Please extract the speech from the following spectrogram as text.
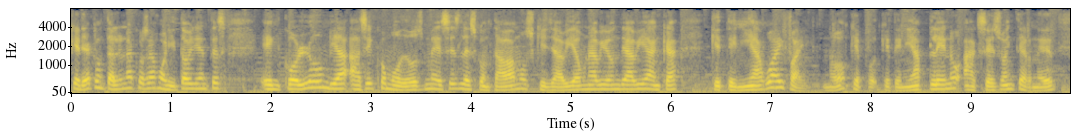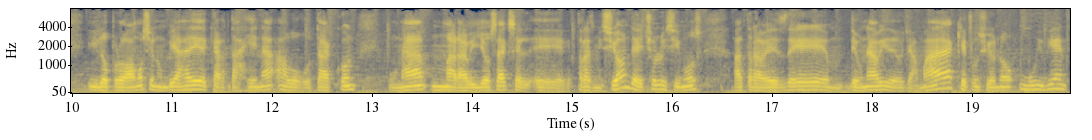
quería contarle una cosa, Juanita Oyentes. En Colombia, hace como dos meses, les contábamos que ya había un avión de Avianca que tenía Wi-Fi, ¿no? Que tenía pleno acceso a Internet y lo probamos en un viaje de Cartagena a Bogotá con una maravillosa eh, transmisión. De hecho, lo hicimos a través de, de una videollamada que funcionó muy bien.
